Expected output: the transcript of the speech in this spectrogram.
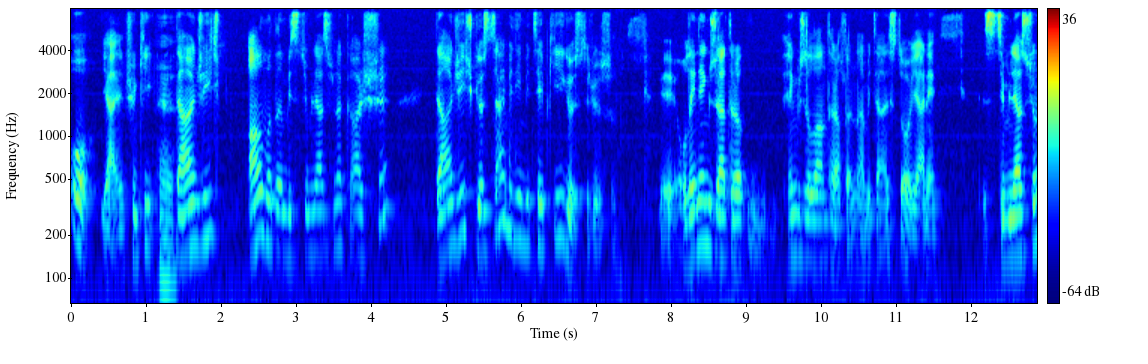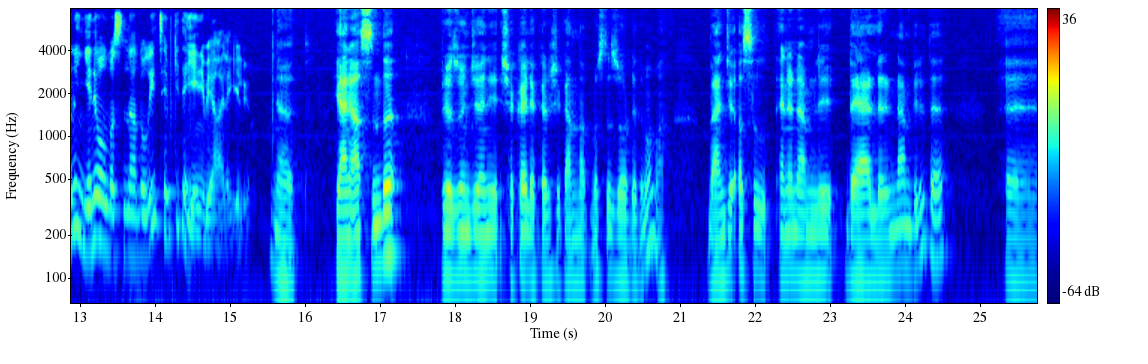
o yani çünkü evet. daha önce hiç almadığın bir stimülasyona karşı daha önce hiç göstermediğin bir tepkiyi gösteriyorsun. E, olayın en güzel taraf, en güzel olan taraflarından bir tanesi de o. Yani stimülasyonun yeni olmasından dolayı tepki de yeni bir hale geliyor. Evet. Yani aslında biraz önce hani şakayla karışık anlatması da zor dedim ama bence asıl en önemli değerlerinden biri de e,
